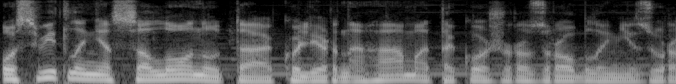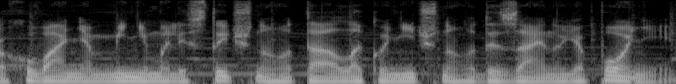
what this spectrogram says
Освітлення салону та колірна гама також розроблені з урахуванням мінімалістичного та лаконічного дизайну Японії.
